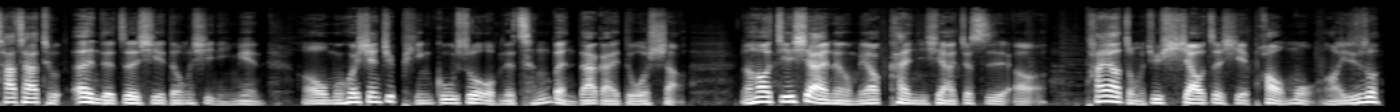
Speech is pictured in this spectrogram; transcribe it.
叉叉图 N 的这些东西里面，啊，我们会先去评估说我们的成本大概多少，然后接下来呢，我们要看一下就是呃。他要怎么去消这些泡沫啊？也就是说，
